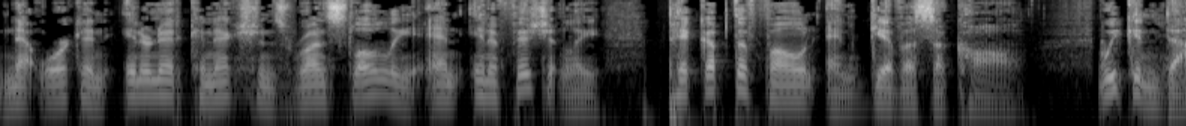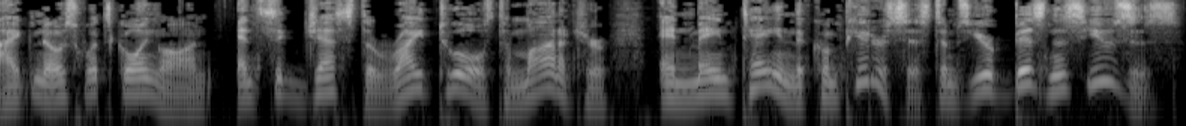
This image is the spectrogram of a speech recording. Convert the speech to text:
network, and internet connections run slowly and inefficiently, pick up the phone and give us a call. We can diagnose what's going on and suggest the right tools to monitor and maintain the computer systems your business uses.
